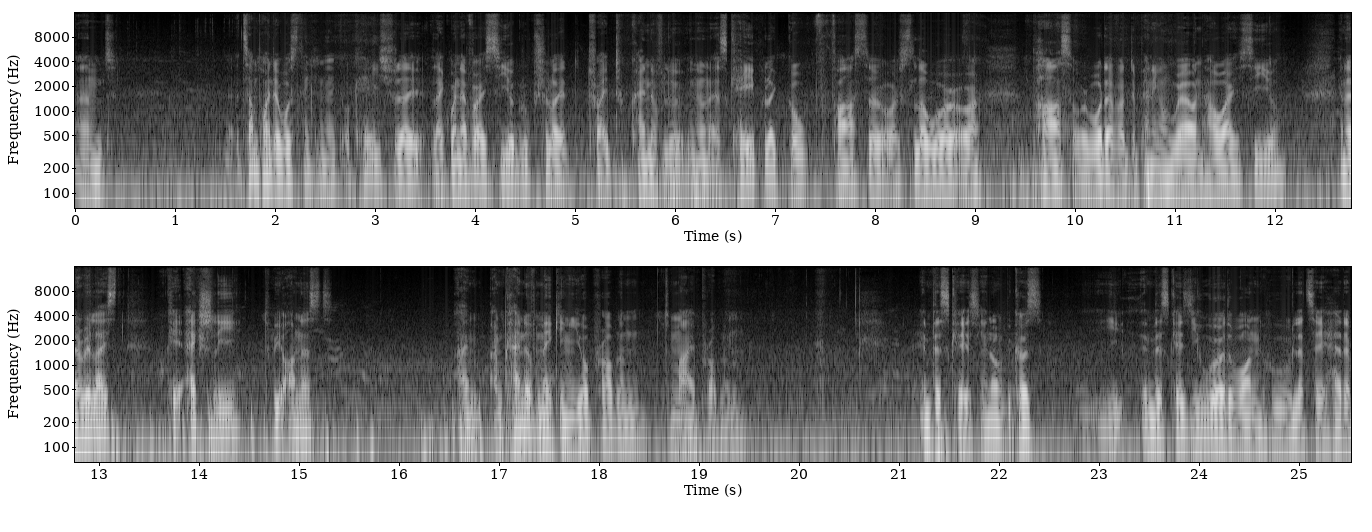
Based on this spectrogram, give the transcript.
and at some point I was thinking like, okay, should I like whenever I see your group, should I try to kind of you know escape, like go faster or slower or pass or whatever, depending on where and how I see you. And I realized, okay, actually, to be honest, I'm I'm kind of making your problem to my problem. In this case, you know, because in this case, you were the one who, let's say, had a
